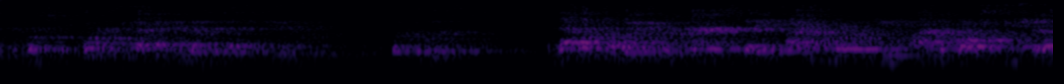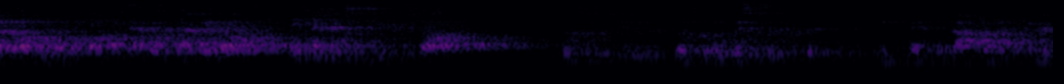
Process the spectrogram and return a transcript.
that the most important thing I could do as, as a Jew was to listen. And that wasn't a way for a parent to say, I'm more than you, I'm the boss, you shut up, I'll do all the talking. That wasn't that way at all. They meant listen to yourself. Listen to those little whispers that we tend to not want to hear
